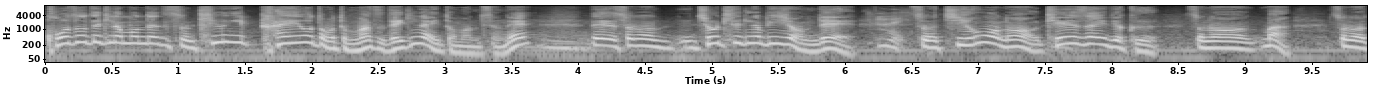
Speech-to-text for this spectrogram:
構造的な問題でその急に変えようと思ってもまずできないと思うんですよね。でその長期的なビジョンで、はい、その地方の経済力そのまあその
